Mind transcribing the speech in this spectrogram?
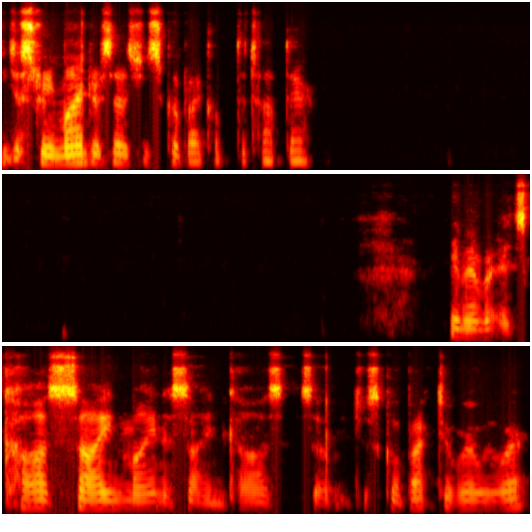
and just a reminder says just go back up the top there. Remember, it's cos sine minus sine cos. So just go back to where we were.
